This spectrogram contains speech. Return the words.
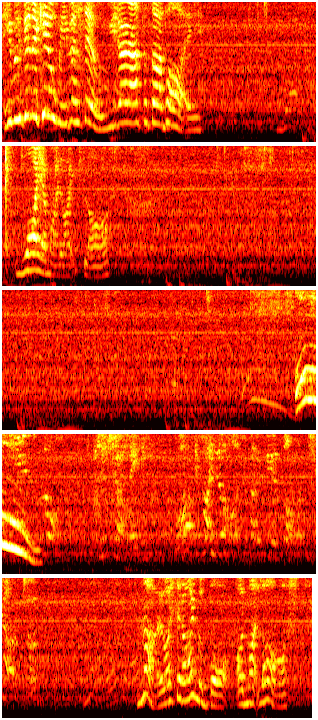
He was gonna kill me, but still, you don't have to third party. Why am I like last? Oh! Shut up, baby. What? If I lost, I'd be a bot. Shut up, John. No, I said I'm a bot. I might last.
